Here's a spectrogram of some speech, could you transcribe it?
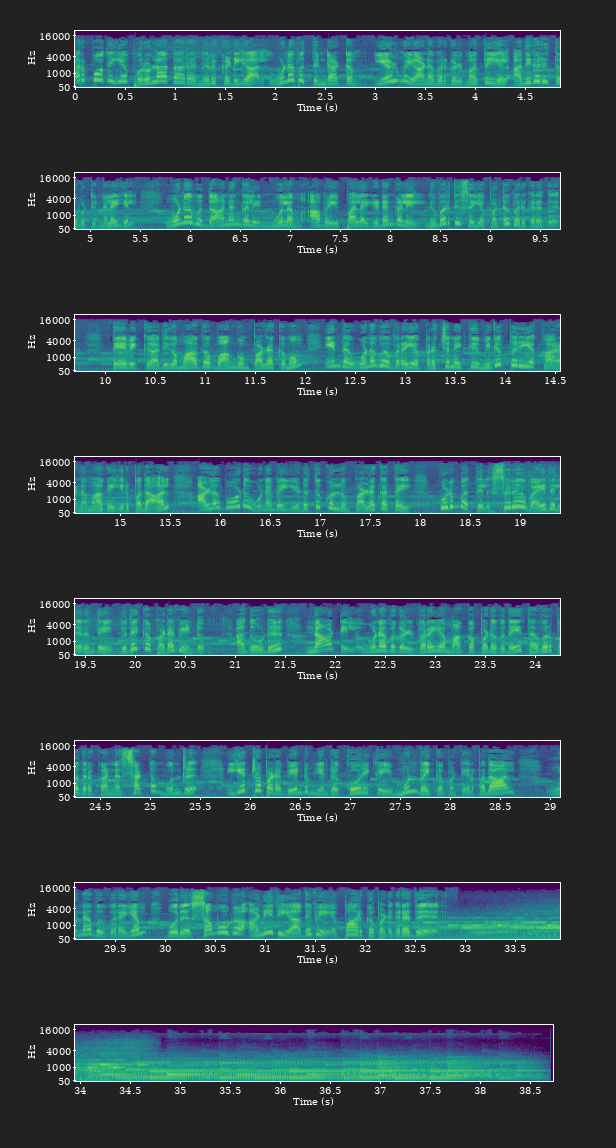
தற்போதைய பொருளாதார நெருக்கடியால் உணவு திண்டாட்டம் ஏழ்மையானவர்கள் மத்தியில் அதிகரித்துவிட்ட நிலையில் உணவு தானங்களின் மூலம் அவை பல இடங்களில் நிவர்த்தி செய்யப்பட்டு வருகிறது. தேவைக்கு அதிகமாக வாங்கும் பழக்கமும் இந்த உணவு விரய பிரச்சினைக்கு மிகப்பெரிய காரணமாக இருப்பதால் அளவோடு உணவை எடுத்துக்கொள்ளும் பழக்கத்தை குடும்பத்தில் சிறு வயதிலிருந்தே விதைக்கப்பட வேண்டும். அதோடு நாட்டில் உணவுகள் விரயமாக்கப்படுவதை தவிர்ப்பதற்கான சட்டம் ஒன்று இயற்றப்பட வேண்டும் என்ற கோரிக்கை முன்வைக்கப்பட்டிருப்பதால் உணவு விரயம் ஒரு சமூக அநீதியாகவே பார்க்கப்படுகிறது.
